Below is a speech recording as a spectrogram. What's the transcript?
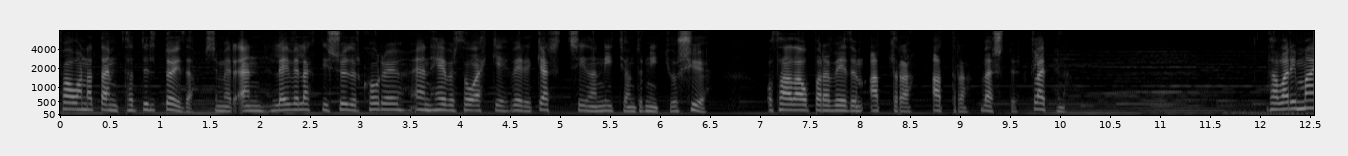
fá hana dæmta til dauða sem er enn leifilegt í Suður Kóreu en hefur þó ekki verið gert síðan 1997 og það á bara við um allra, allra verstu glæpina. Það var í mæ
